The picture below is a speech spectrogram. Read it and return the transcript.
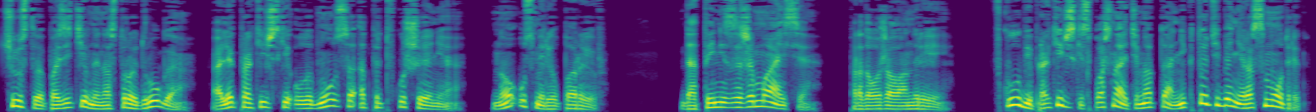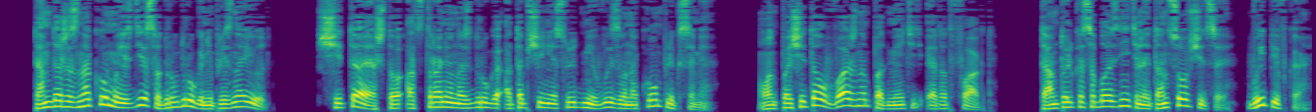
Чувствуя позитивный настрой друга, Олег практически улыбнулся от предвкушения, но усмирил порыв. «Да ты не зажимайся», — продолжал Андрей. «В клубе практически сплошная темнота, никто тебя не рассмотрит. Там даже знакомые с детства друг друга не признают. Считая, что отстраненность друга от общения с людьми вызвана комплексами, он посчитал важным подметить этот факт. Там только соблазнительные танцовщицы, выпивка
